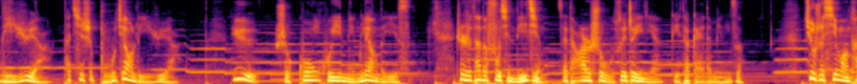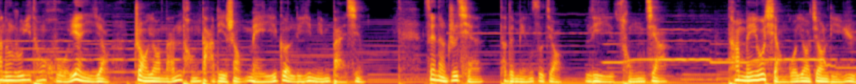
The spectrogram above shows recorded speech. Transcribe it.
李煜啊，他其实不叫李煜啊，煜是光辉明亮的意思，这是他的父亲李璟在他二十五岁这一年给他改的名字，就是希望他能如一团火焰一样。照耀南唐大地上每一个黎民百姓。在那之前，他的名字叫李从嘉，他没有想过要叫李煜，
